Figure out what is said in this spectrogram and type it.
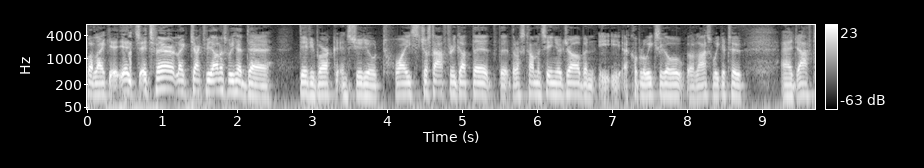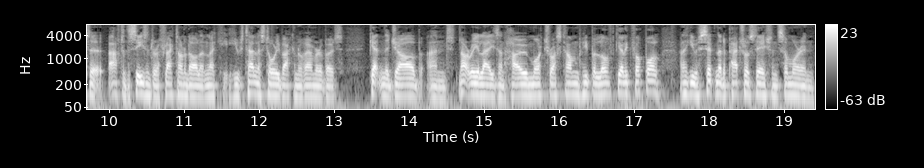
But like it, it's it's fair. Like Jack, to be honest, we had. Uh, Davy Burke in studio twice just after he got the, the, the Roscommon senior job and he- a couple of weeks ago or last week or two uh, after after the season to reflect on it all and like he was telling a story back in November about getting the job and not realising how much Roscommon people loved Gaelic football I think he was sitting at a petrol station somewhere in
